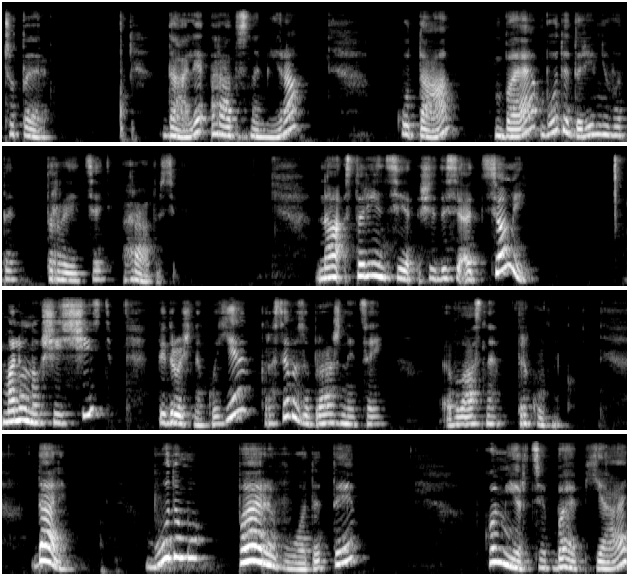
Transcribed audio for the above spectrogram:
4. Далі градусна міра кута B буде дорівнювати 30 градусів. На сторінці 67 малюнок 6.6 в підручнику є красиво зображений цей, власне, трикутник. Далі будемо переводити в комірці B5 е,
